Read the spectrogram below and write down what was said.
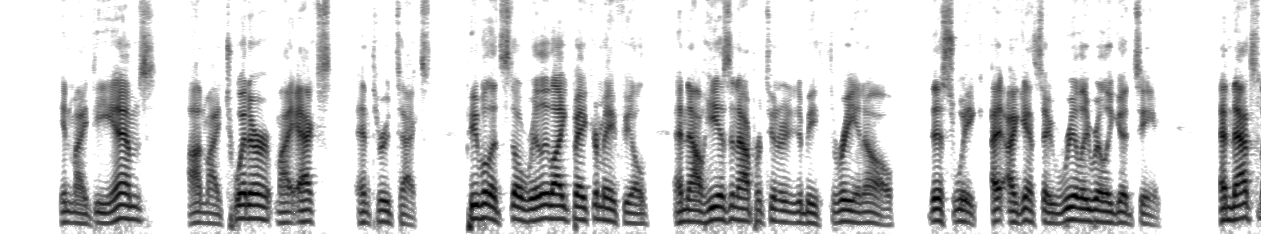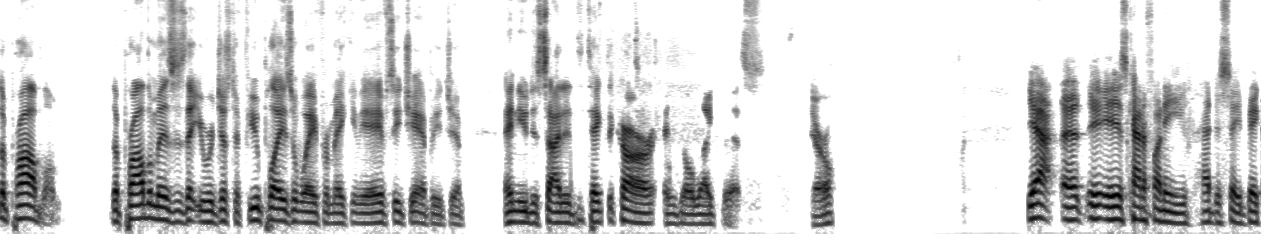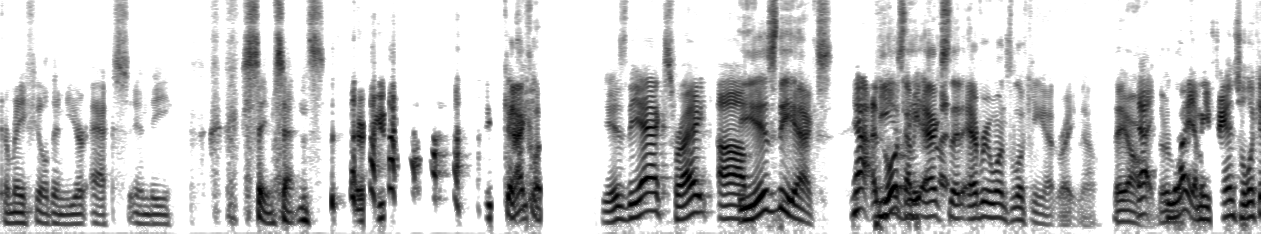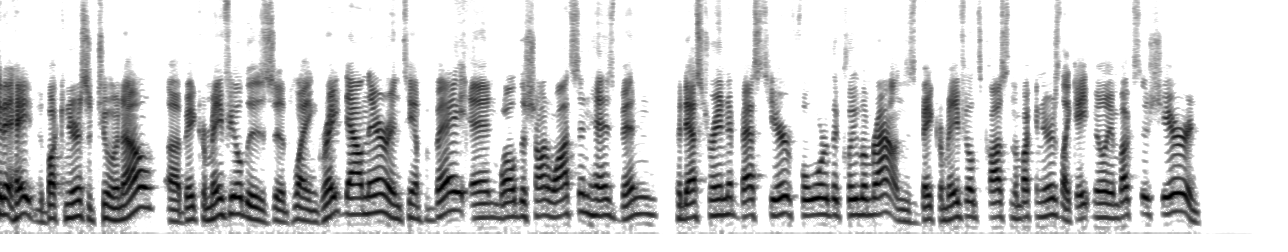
in my DMs, on my Twitter, my X, and through text. People that still really like Baker Mayfield, and now he has an opportunity to be 3 and 0 this week against a really, really good team. And that's the problem. The problem is, is that you were just a few plays away from making the AFC Championship, and you decided to take the car and go like this, Daryl. Yeah, uh, it is kind of funny. You had to say Baker Mayfield and your ex in the same sentence. exactly. He is the X, right? Um, he is the X. Yeah, he's look, the I mean, X that everyone's looking at right now. They are. Yeah, They're right. I mean, fans are looking at. It. Hey, the Buccaneers are two and zero. Oh. Uh, Baker Mayfield is uh, playing great down there in Tampa Bay, and well, Deshaun Watson has been pedestrian at best here for the Cleveland Browns. Baker Mayfield's costing the Buccaneers like eight million bucks this year, and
